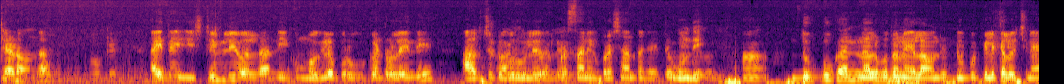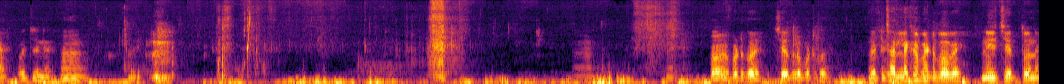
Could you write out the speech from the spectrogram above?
తేడా ఉందా? ఓకే. అయితే ఈ స్టిమ్లీ వల్ల నీకు మొగిల పురుగు కంట్రోల్ అయింది ఆకు చుట్టూ పురుగు లేదు. ప్రస్తుతానికి ప్రశాంతంగా అయితే ఉంది. ఆ, దుబ్బు కానీ నలుపుదనం ఎలా ఉంది? దుబ్బు పిలకలు వచ్చినాయా? వచ్చినాయి. ఆ. బాబాయ్ పట్టుకో చేతిలో పట్టుకో. లెక్క పెట్టు బాబాయ్ నీ చేతితోనే.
